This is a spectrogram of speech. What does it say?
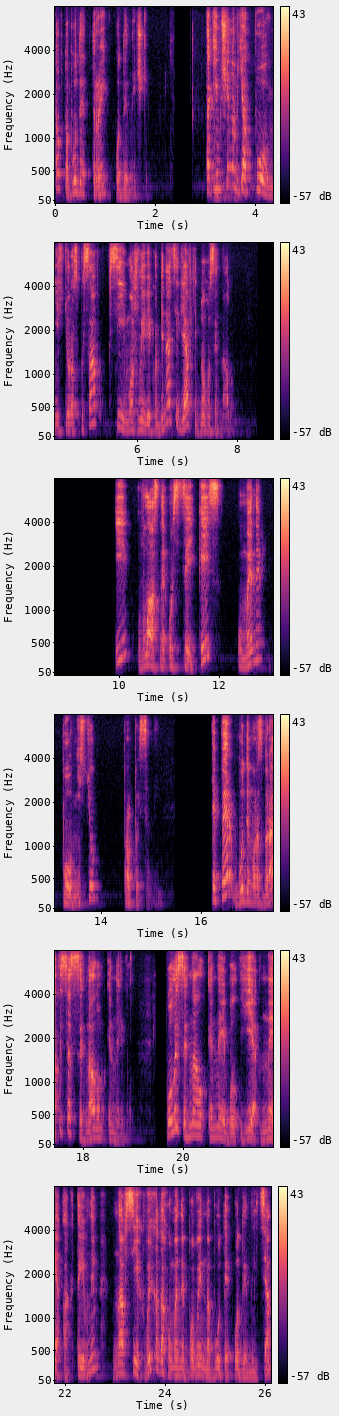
Тобто буде три одинички. Таким чином, я повністю розписав всі можливі комбінації для вхідного сигналу. І, власне, ось цей кейс у мене повністю прописаний. Тепер будемо розбиратися з сигналом Enable. Коли сигнал Enable є неактивним, на всіх виходах у мене повинна бути одиниця.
